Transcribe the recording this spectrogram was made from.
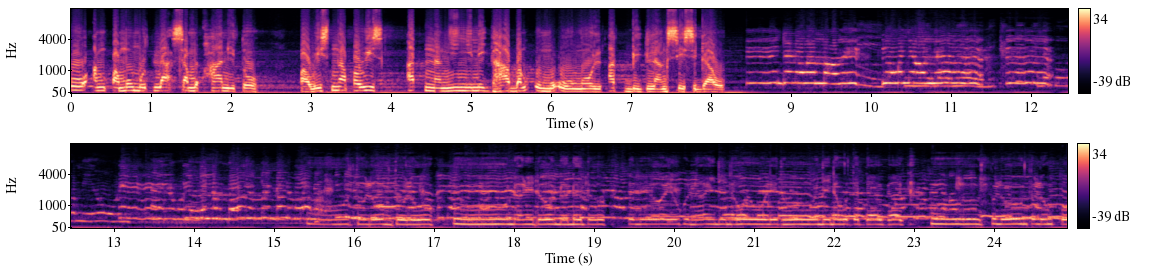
ko ang pamumutla sa mukha nito. Pawis na pawis at nanginginig habang umuungol at biglang sisigaw. Tulungan mo kami! Tulungan niyo kami! Oo, tulong, tulong. Nanito, nanito. Dali, ayoko na, hindi na ulit. Oo, hindi na ako tatagal. Oo, tulong, tulong po,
